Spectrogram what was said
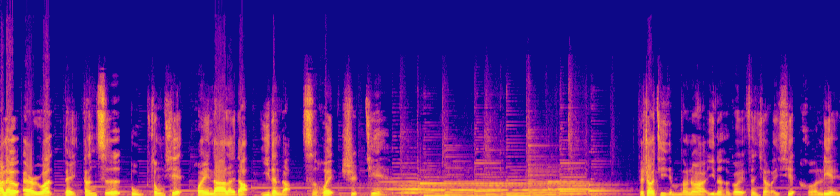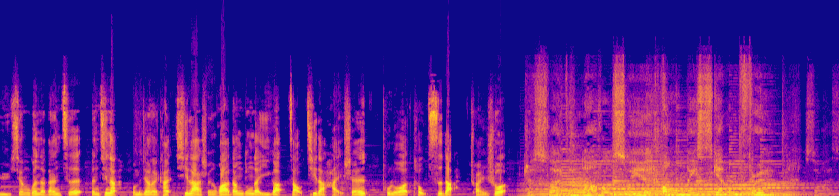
Hello everyone，背单词不松懈，欢迎大家来到一等的词汇世界。在上期节目当中啊，伊登和各位分享了一些和炼狱相关的单词。本期呢，我们将来看希腊神话当中的一个早期的海神普罗透斯的传说。Just like the novels we had only skimmed through.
